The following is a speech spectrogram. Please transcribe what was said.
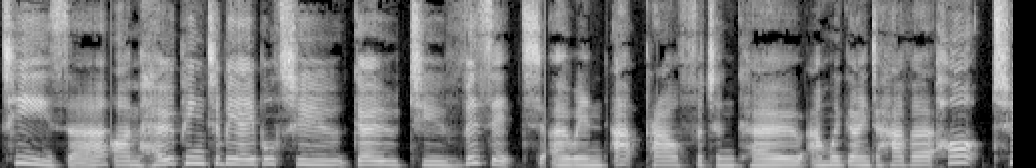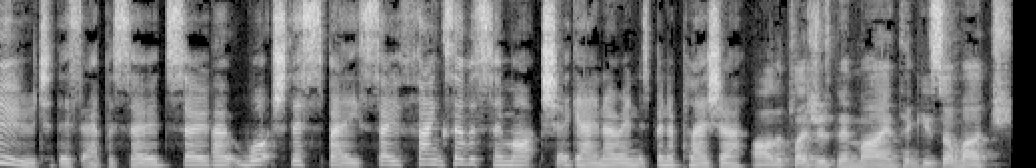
teaser, I'm hoping to be able to go to visit Owen at Proudfoot and Co. And we're going to have a part two to this episode. So uh, watch this space. So thanks ever so much again, Owen. It's been a pleasure. Oh, the pleasure's been mine. Thank you so much.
